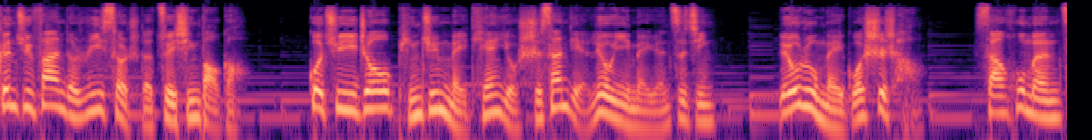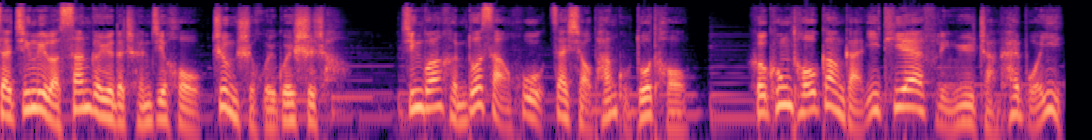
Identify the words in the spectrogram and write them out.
根据 Fund Research 的最新报告，过去一周平均每天有十三点六亿美元资金流入美国市场。散户们在经历了三个月的沉寂后正式回归市场。尽管很多散户在小盘股多头和空头杠杆 ETF 领域展开博弈，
